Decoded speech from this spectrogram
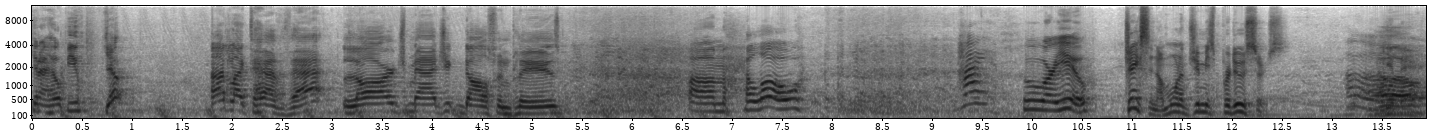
Can I help you? Yep. I'd like to have that large magic dolphin, please. Um, hello? Hi. Who are you? Jason, I'm one of Jimmy's producers. Oh. Hello.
